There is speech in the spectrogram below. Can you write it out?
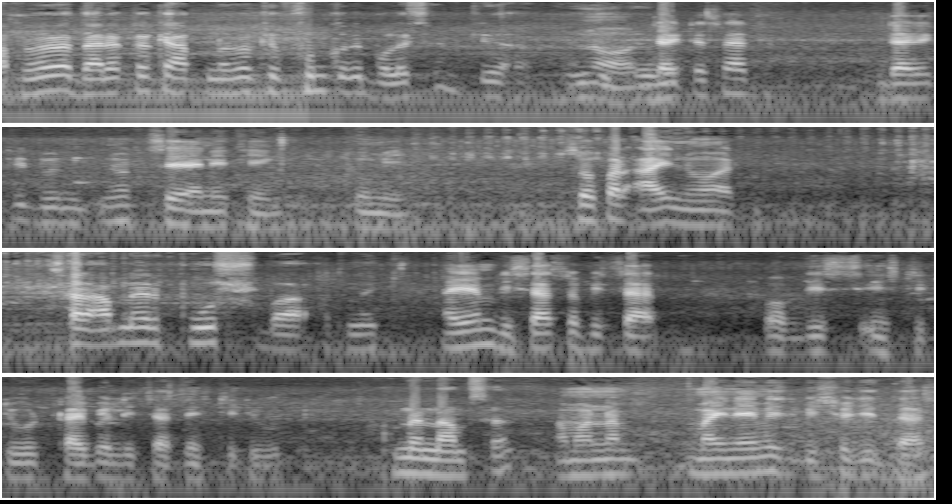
আপনারা ডাইরেক্টরকে আপনারা কি ফোন করে বলেছেন? কি না director sir directly do not say anything to me. So far I know sir আপনার পুষ বা আপনি I am research officer of this institute, Tribal Research Institute. আপনার নাম স্যার আমার নাম my name is Biswajit Das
